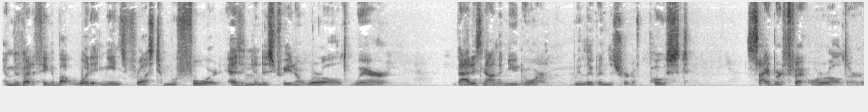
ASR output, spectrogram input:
And we've got to think about what it means for us to move forward as an industry in a world where that is now the new norm. We live in this sort of post cyber threat world or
